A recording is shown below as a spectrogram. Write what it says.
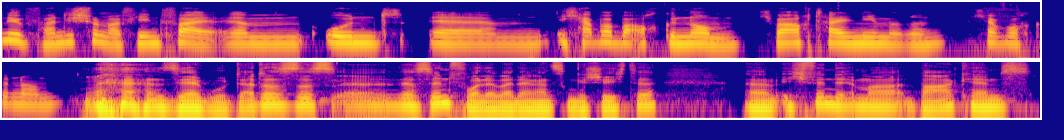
Nee, fand ich schon auf jeden Fall. Ähm, und ähm, ich habe aber auch genommen. Ich war auch Teilnehmerin. Ich habe auch genommen. Sehr gut. Das ist das, äh, das Sinnvolle bei der ganzen Geschichte. Ähm, ich finde immer Barcamps,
